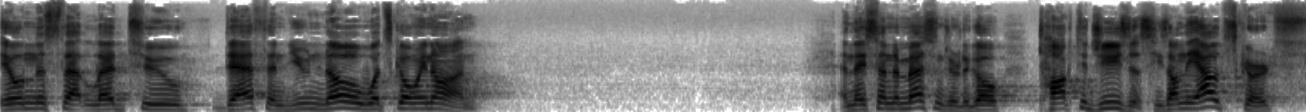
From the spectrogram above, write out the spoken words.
illness that led to death, and you know what's going on. And they send a messenger to go talk to Jesus. He's on the outskirts.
